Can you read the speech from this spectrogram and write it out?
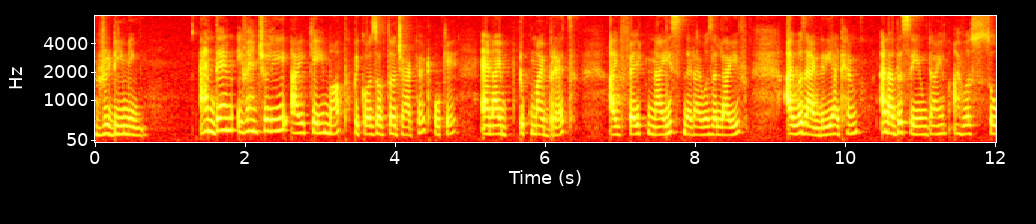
redeeming. And then eventually i came up because of the jacket okay? And i took my breath. I felt nice that i was alive. I was angry at him. And at the same time i was so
